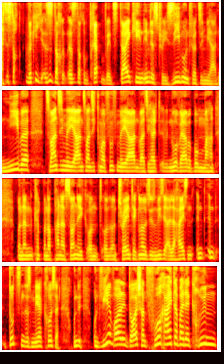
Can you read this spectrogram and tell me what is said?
Es ist doch wirklich, es ist doch, es ist doch ein Treppenwitz. Daikin Industries, 47 Milliarden. Niebe, 20 Milliarden, 20,5 Milliarden, weil sie halt nur Wärmebomben machen. Und dann könnte man noch Panasonic und, und, und Train Technologies und wie sie alle heißen, in, in Dutzendes mehr größer. Und, und wir wollen in Deutschland Vorreiter bei der grünen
